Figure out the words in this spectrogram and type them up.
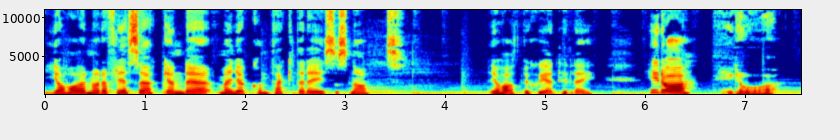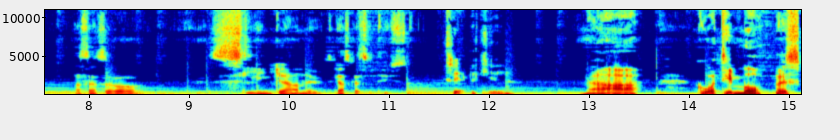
jag har några fler sökande men jag kontaktar dig så snart jag har ett besked till dig. Hej då! Hej då. Och sen så slinker han ut ganska så tyst. Trevlig kille. Ja, gå till Moppes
